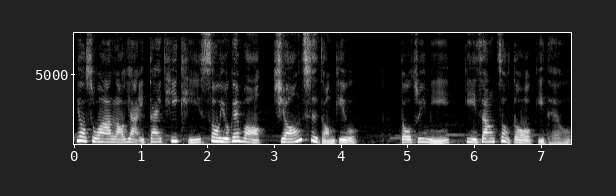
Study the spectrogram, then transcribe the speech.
约书亚老亚一带地区所有的王相持长久，到最尾几张走到记头，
